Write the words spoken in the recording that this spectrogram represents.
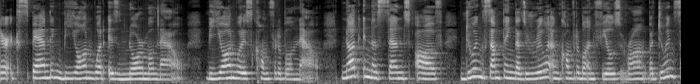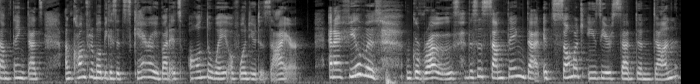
they're expanding beyond what is normal now, beyond what is comfortable now. Not in the sense of doing something that's really uncomfortable and feels wrong, but doing something that's uncomfortable because it's scary, but it's on the way of what you desire. And I feel with growth, this is something that it's so much easier said than done.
